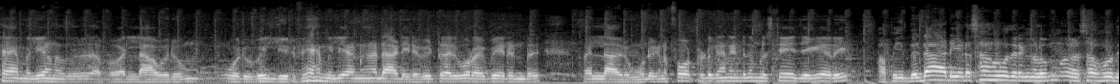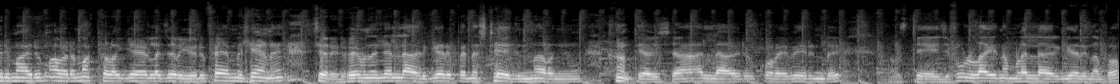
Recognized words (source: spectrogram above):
ഫാമിലിയാണത്. അപ്പോൾ എല്ലാവരും ഒരു വലിയൊരു ഫാമിലിയാണ്. ഡാഡിയുടെ വീട്ടുകാർ കുറേ പേരുണ്ട്. അപ്പോൾ എല്ലാവരും കൂടി ഇങ്ങനെ ഫോട്ടോ എടുക്കാനായിട്ട് നമ്മൾ സ്റ്റേജിൽ കയറി. അപ്പോൾ ഇത് ഡാഡിയുടെ സഹോദരങ്ങളും സഹോദരിമാരും അവരുടെ മക്കളൊക്കെ ആയുള്ള ചെറിയൊരു ഫാമിലിയാണ്. ചെറിയൊരു ഫാമിലി തന്നെ എല്ലാവരും എല്ലാവരും കയറിയപ്പോൾ തന്നെ സ്റ്റേജിൽ നിന്ന് നിറഞ്ഞു അത്യാവശ്യം എല്ലാവരും കുറേ പേരുണ്ട്. സ്റ്റേജ് ഫുള്ളായി നമ്മളെല്ലാവരും കയറിയിരുന്നപ്പോൾ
